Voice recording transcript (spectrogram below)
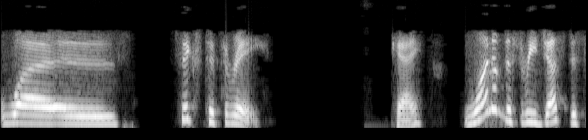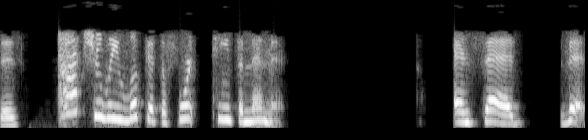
was six to three. Okay. One of the three justices actually looked at the 14th Amendment and said this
